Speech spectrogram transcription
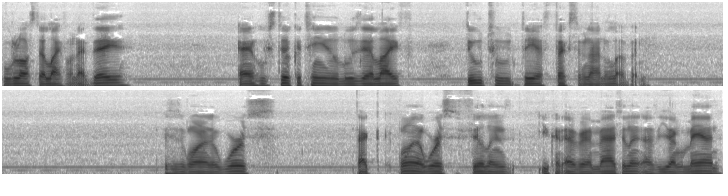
who lost their life on that day and who still continue to lose their life due to the effects of 9 11. This is one of the worst, like, one of the worst feelings you can ever imagine as a young man.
